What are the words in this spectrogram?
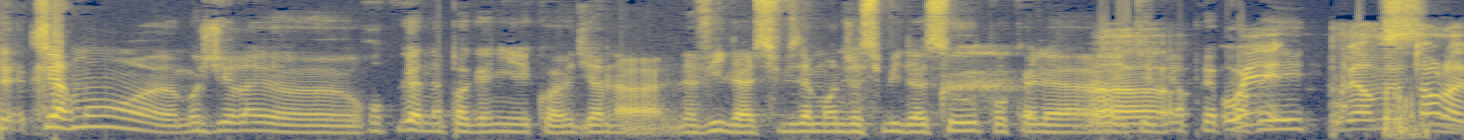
euh cla- clairement, euh, moi je dirais, euh, Rokugan n'a pas gagné, quoi. Je veux dire, la, la ville a suffisamment déjà subi d'assaut pour qu'elle a Euh, été bien préparée. Oui, mais en même temps, la,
